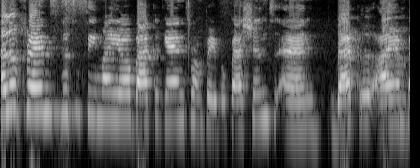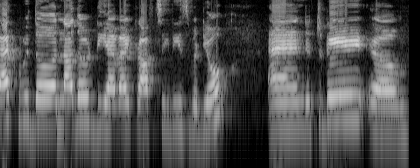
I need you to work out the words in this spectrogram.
Hello friends, this is Seema here back again from Paper Passions. And back I am back with another DIY craft series video. And today um,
